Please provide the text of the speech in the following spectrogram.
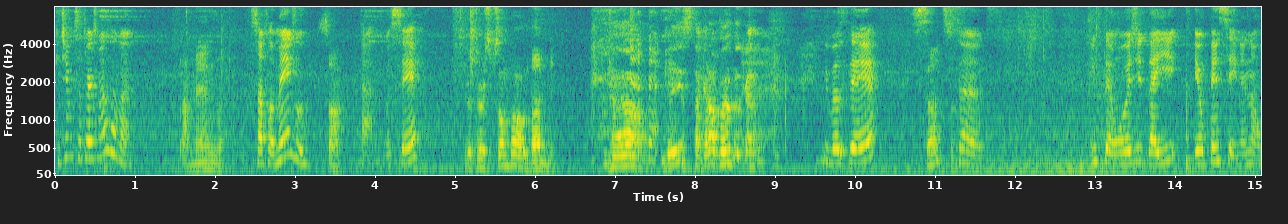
Que time que você torce mesmo, Vamã? Flamengo, Só Flamengo? só. Tá, você? Eu torço pro São Paulo. Bambi. Não, que isso? Tá gravando, cara. E você? Santos. Santos. Então, hoje daí eu pensei, né? Não,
